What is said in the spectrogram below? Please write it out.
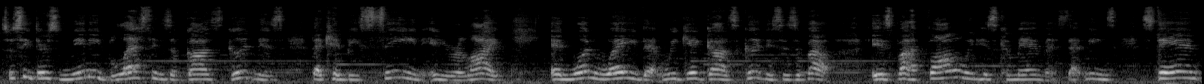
So see, there's many blessings of God's goodness that can be seen in your life. And one way that we get God's goodness is about is by following his commandments. That means stand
